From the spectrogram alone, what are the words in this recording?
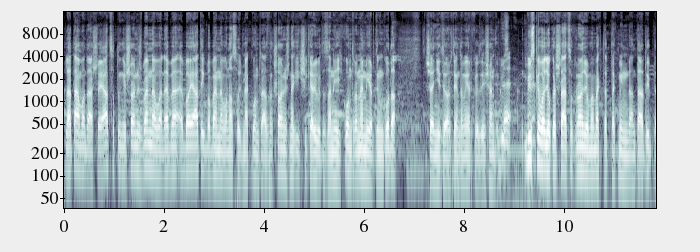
Letámadásra játszottunk, és sajnos benne van, ebbe, ebbe a játékban benne van az, hogy megkontráznak. Sajnos nekik sikerült ez a négy kontra, nem értünk oda, és ennyi történt a mérkőzésen. Büsz, büszke vagyok a srácokra nagyon, mert megtettek mindent. Tehát itt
